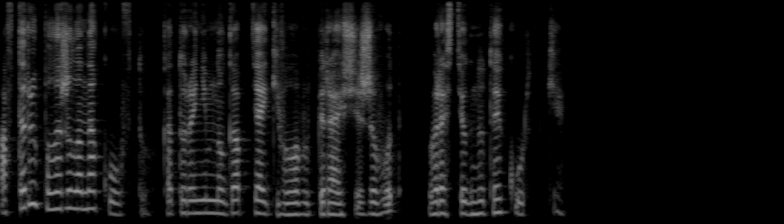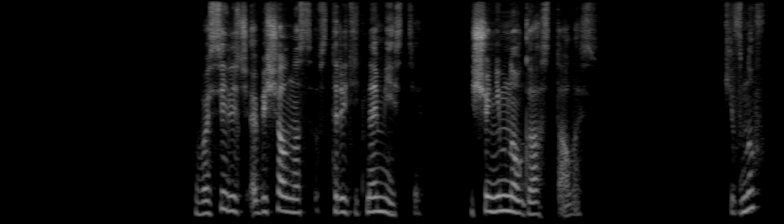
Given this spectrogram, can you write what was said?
а вторую положила на кофту, которая немного обтягивала выпирающий живот в расстегнутой куртке. Василич обещал нас встретить на месте. Еще немного осталось. Кивнув,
